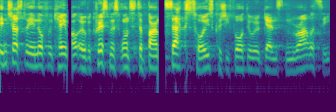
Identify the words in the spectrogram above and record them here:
interestingly enough, it came out over Christmas, wanted to ban sex toys because she thought they were against morality,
